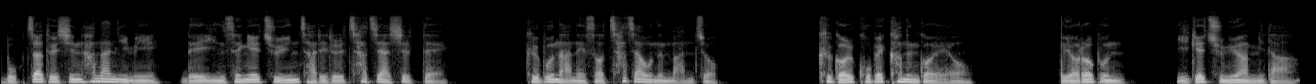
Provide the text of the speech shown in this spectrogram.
목자 되신 하나님이 내 인생의 주인 자리를 차지하실 때 그분 안에서 찾아오는 만족. 그걸 고백하는 거예요. 여러분, 이게 중요합니다.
